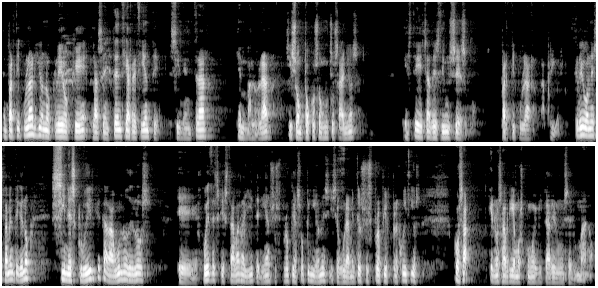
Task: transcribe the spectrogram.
En particular, yo no creo que la sentencia reciente, sin entrar en valorar si son pocos o muchos años, esté hecha desde un sesgo particular a priori. Creo honestamente que no, sin excluir que cada uno de los eh, jueces que estaban allí tenían sus propias opiniones y seguramente sus propios prejuicios, cosa que no sabríamos cómo evitar en un ser humano,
